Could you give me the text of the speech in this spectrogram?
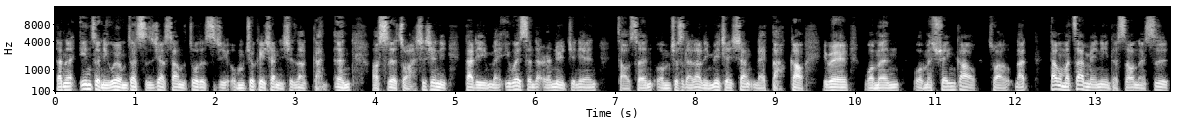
单单因着你为我们在十字架上做的事情，我们就可以向你献上感恩。啊，是的，主啊，谢谢你带领每一位神的儿女，今天早晨我们就是来到你面前向你来祷告，因为我们我们宣告，主啊，来。当我们赞美你的时候呢，是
